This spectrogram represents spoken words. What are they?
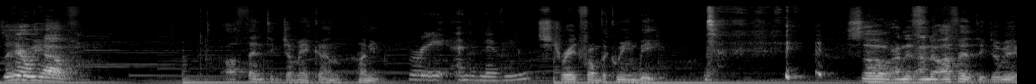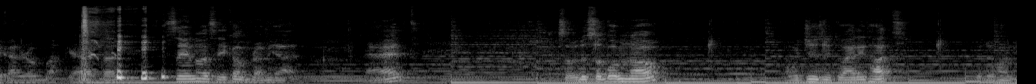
So here we have authentic Jamaican honey, Wray and Nephew. straight from the queen bee. So and the, and the authentic Jamaican rum back, you understand? so you know so you come from yard. Alright? So we do some boom now. And we juice it while it's hot with the honey.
